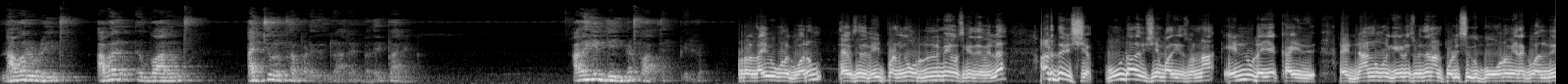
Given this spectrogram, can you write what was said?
நபருடைய அவர் எவ்வாறு அச்சுறுத்தப்படுகின்றார் என்பதை பாருங்கள். அதையும் நீங்கள் பார்த்திருப்பீர்கள். லைவ் உங்களுக்கு வரும். தயவு செய்து வெயிட் பண்ணுங்க. ஒரு நிமிடமே யோசிக்க தேவையில்லை. அடுத்த விஷயம். மூன்றாவது விஷயம் பார்த்தீங்கன்னு சொன்னா என்னுடைய கைது. ரைட் நான் உங்களுக்கு ஏற்கனவே சொல்லி நான் போலீஸுக்கு போகணும். எனக்கு வந்து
